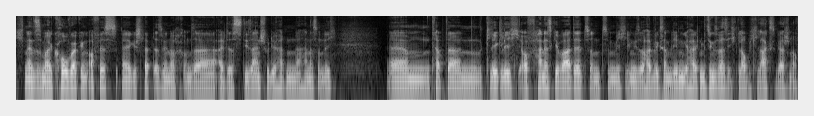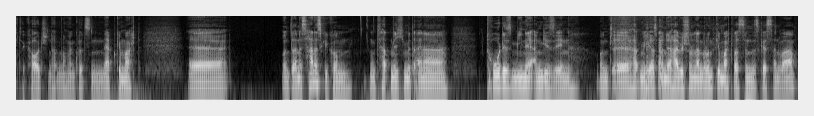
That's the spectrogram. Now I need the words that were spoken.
ich nenne es mal Coworking Office äh, geschleppt, als wir noch unser altes Designstudio hatten, Hannes und ich. Ähm, und habe dann kläglich auf Hannes gewartet und mich irgendwie so halbwegs am Leben gehalten, beziehungsweise ich glaube, ich lag sogar schon auf der Couch und habe noch mal einen kurzen Nap gemacht. Äh, und dann ist Hannes gekommen und hat mich mit einer Todesmine angesehen und äh, hat mich erstmal eine halbe Stunde lang rund gemacht, was denn das gestern war.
